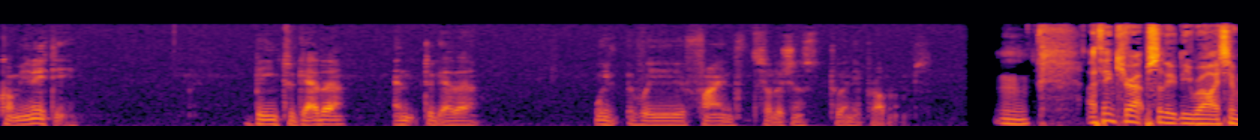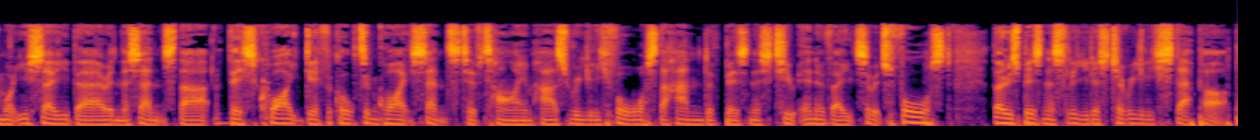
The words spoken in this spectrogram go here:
community, being together, and together we, we find solutions to any problems. Mm. I think you're absolutely right in what you say there, in the sense that this quite difficult and quite sensitive time has really forced the hand of business to innovate. So it's forced those business leaders to really step up.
